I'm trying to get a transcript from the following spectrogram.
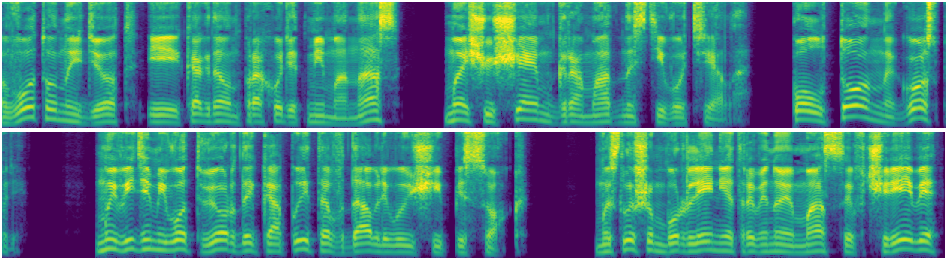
Вот он идет, и когда он проходит мимо нас, мы ощущаем громадность его тела. Полтонны, господи! Мы видим его твердый копыта, вдавливающий песок. Мы слышим бурление травяной массы в чреве,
